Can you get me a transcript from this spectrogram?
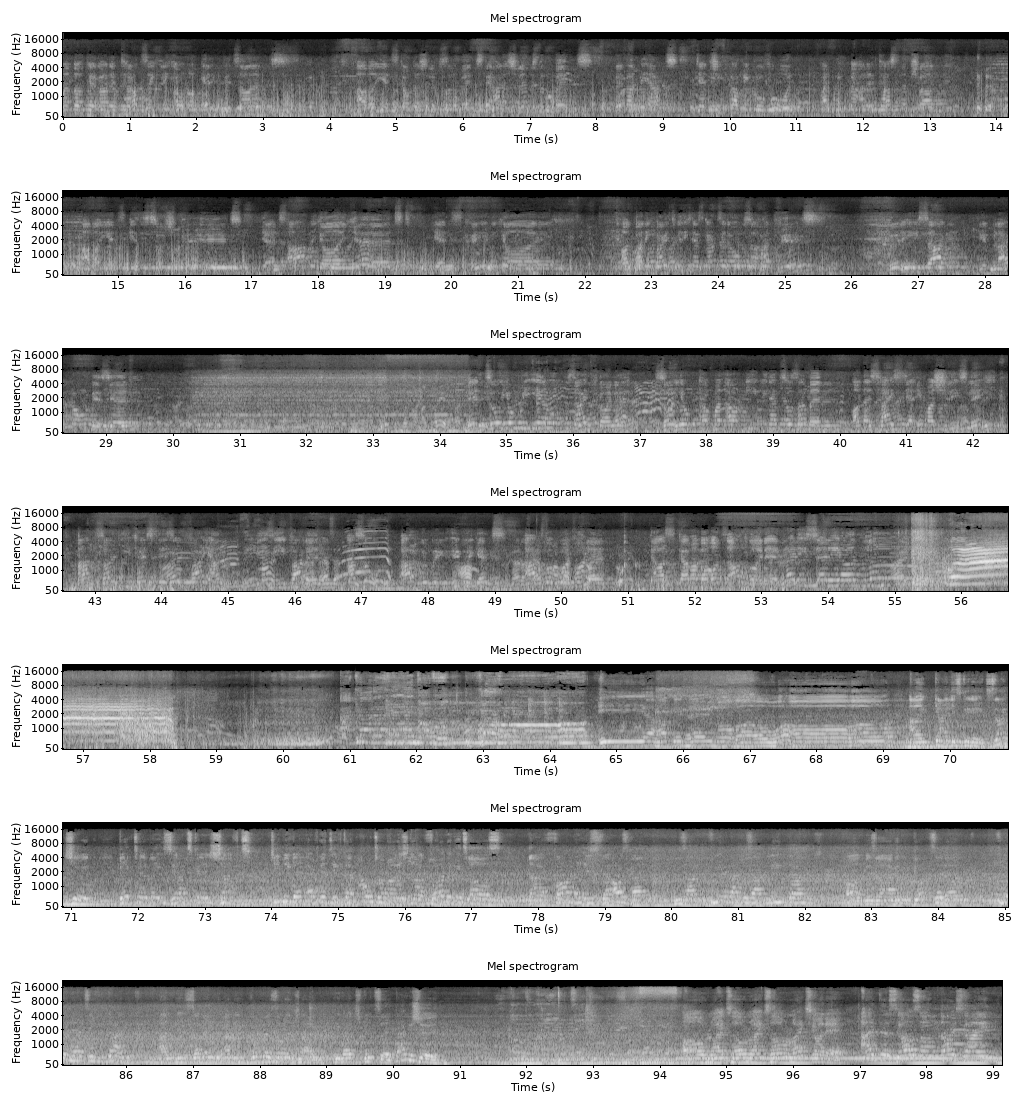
Man doch gerade tatsächlich auch noch Geld bezahlt. Aber jetzt kommt der schlimmste Moment, der allerschlimmste Moment, wenn man merkt, der Chifa-Mikrofon hat nicht mehr alle Tasten im Schrank. Aber jetzt ist es zu spät. Jetzt habe ich euch, jetzt, jetzt kriege ich euch. Und weil ich weiß, wie sich das Ganze da oben so anfühlt, würde ich sagen, wir bleiben noch ein bisschen. Denn so jung wie ihr da oben seid, Freunde, so jung kommt man auch nie wieder zusammen. Und es heißt ja immer schließlich, man soll die Feste so feiern, wie sie fallen. Ach so, ap- übrig- übrigens, apropos fallen, das kann man bei uns auch, Freunde. Ready, steady und los! Gerät, Dankeschön. Backtailbase, ihr habt's geschafft. Die Liga öffnet sich dann automatisch nach vorne geht's raus. Nach vorne ist der Ausgang. Wir sagen vielen Dank, wir sagen lieben Dank. Und wir sagen Gott sei Dank. Vielen herzlichen Dank an die Sonne, an die Gruppe Sonnenschein. Ihr wart spitze. Dankeschön. Alright, alright, alright, Freunde. Altes raus und Neues rein.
